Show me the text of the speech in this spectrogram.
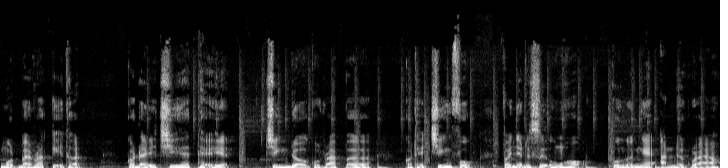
Một bài rap kỹ thuật có đầy chi tiết thể hiện trình độ của rapper có thể chinh phục và nhận được sự ủng hộ của người nghe underground.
